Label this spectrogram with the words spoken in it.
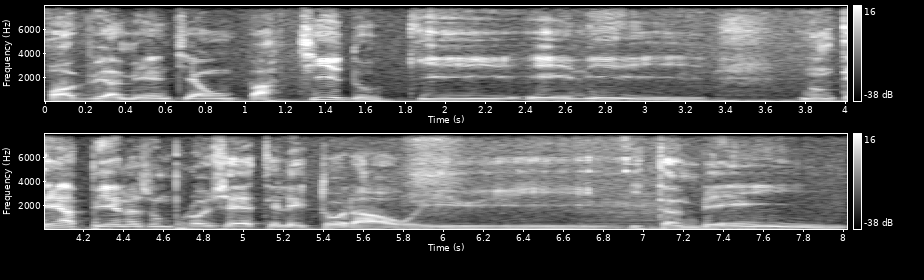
obviamente, é um partido que ele não tem apenas um projeto eleitoral e, e também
